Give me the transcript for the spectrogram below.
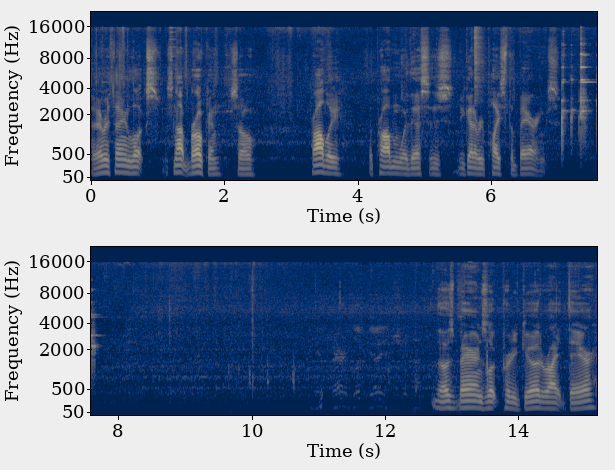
So everything looks, it's not broken, so probably the problem with this is you got to replace the bearings. Those bearings look pretty good right there.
